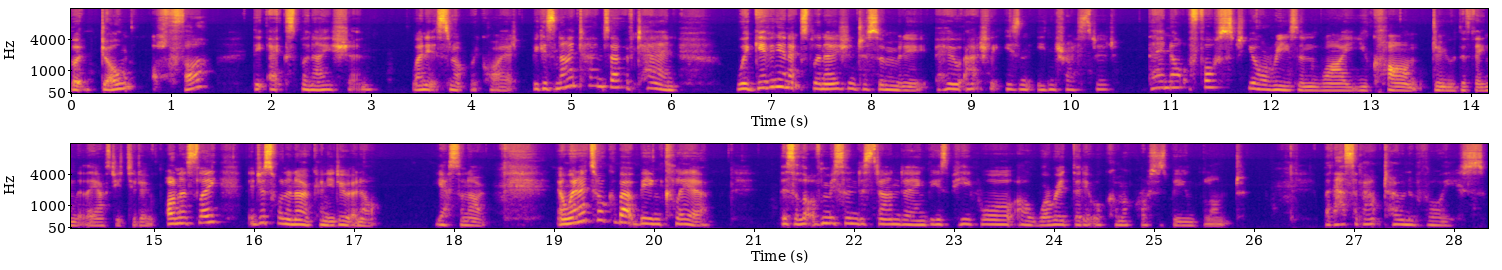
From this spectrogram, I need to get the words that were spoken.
But don't offer the explanation when it's not required because nine times out of 10, we're giving an explanation to somebody who actually isn't interested. They're not fussed your reason why you can't do the thing that they asked you to do. Honestly, they just want to know can you do it or not? Yes or no. And when I talk about being clear, there's a lot of misunderstanding because people are worried that it will come across as being blunt. But that's about tone of voice.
